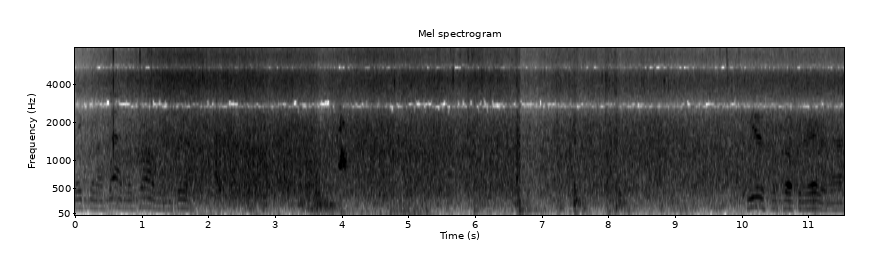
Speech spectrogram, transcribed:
anything like that, no problem. Uh, Beautiful fucking river, man.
